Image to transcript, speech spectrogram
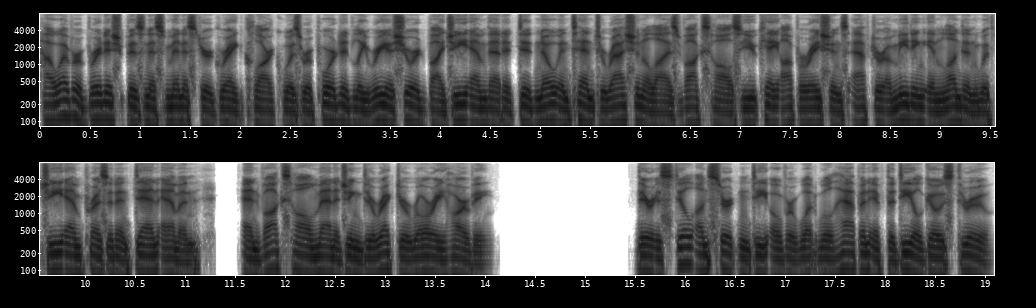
However British Business Minister Greg Clark was reportedly reassured by GM that it did no intend to rationalise Vauxhall's UK operations after a meeting in London with GM President Dan Ammann, and Vauxhall Managing Director Rory Harvey. There is still uncertainty over what will happen if the deal goes through.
